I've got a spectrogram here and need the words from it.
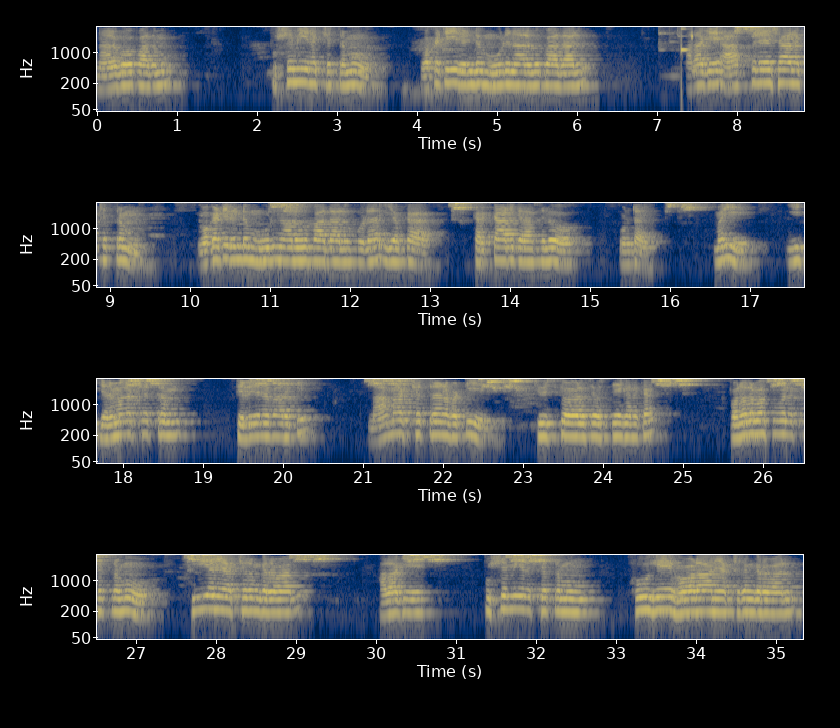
నాలుగవ పాదము పుష్యమి నక్షత్రము ఒకటి రెండు మూడు నాలుగు పాదాలు అలాగే ఆశ్లేష నక్షత్రం ఒకటి రెండు మూడు నాలుగు పాదాలు కూడా ఈ యొక్క కర్కాటక రాశిలో ఉంటాయి. మరి ఈ జన్మ నక్షత్రం తెలియని వారికి నామ నక్షత్రాన్ని బట్టి చూసుకోవలసి వస్తే కనుక పునర్వసువ నక్షత్రము హీ అనే అక్షరం గలవారు. అలాగే పుష్యమి నక్షత్రము హూహే హోడా అనే అక్షరం గలవారు.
